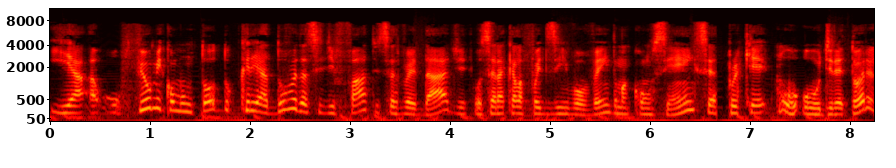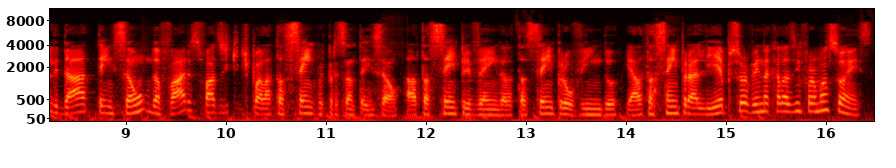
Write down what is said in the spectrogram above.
E a- a- o filme como um todo cria dúvida se de fato isso é verdade ou será que ela foi desenvolvendo uma consciência? Porque o, o diretor ele dá atenção a vários fatos de que tipo ela tá sempre prestando atenção, ela tá sempre vendo, ela tá sempre ouvindo e ela tá sempre ali absorvendo aquelas informações.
